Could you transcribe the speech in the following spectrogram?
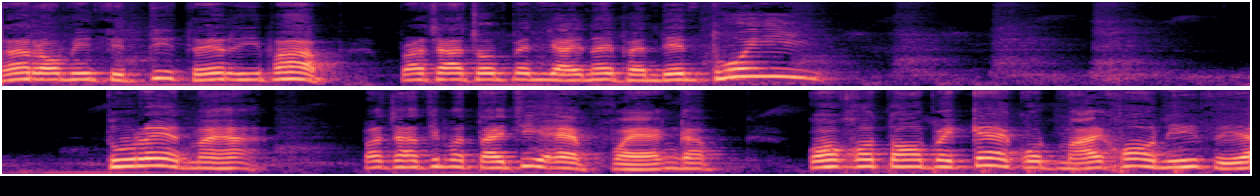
นะเรามีสิทธิเสรีภาพ ประชาชนเป็นใหญ่ในแผ่นดินทุยทุเรศไหมฮะ ประชาธิปไตยที่แอบแฝงครับกกตไปแก้กฎหมายข้อนี้เสีย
